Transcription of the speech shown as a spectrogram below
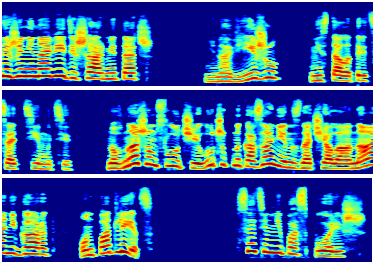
«Ты же ненавидишь Армитадж». «Ненавижу», — не стал отрицать Тимати. Но в нашем случае лучше б наказание назначала она, а не Гаррет. Он подлец. С этим не поспоришь.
